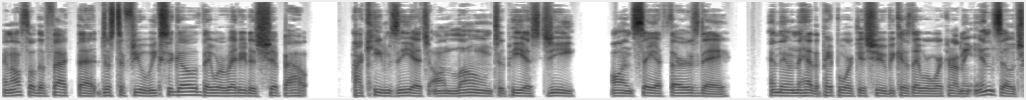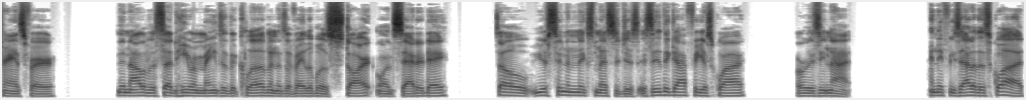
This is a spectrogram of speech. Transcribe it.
And also the fact that just a few weeks ago, they were ready to ship out Hakim Ziyech on loan to PSG on, say, a Thursday and then when they had the paperwork issue because they were working on the Enzo transfer, then all of a sudden he remains at the club and is available to start on Saturday. So you're sending mixed messages. Is he the guy for your squad or is he not? And if he's out of the squad,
